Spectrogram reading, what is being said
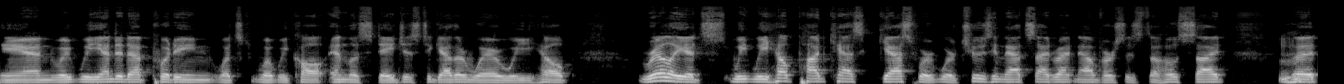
And we, we ended up putting what's what we call endless stages together where we help really it's we we help podcast guests. We're we're choosing that side right now versus the host side. Mm-hmm. But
